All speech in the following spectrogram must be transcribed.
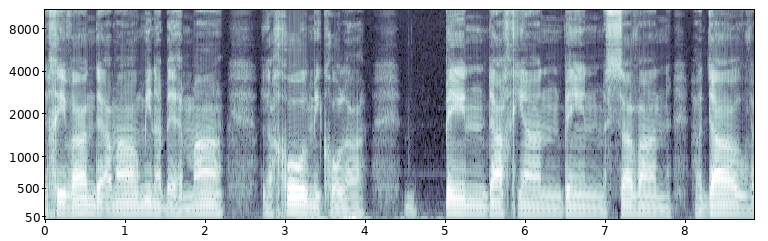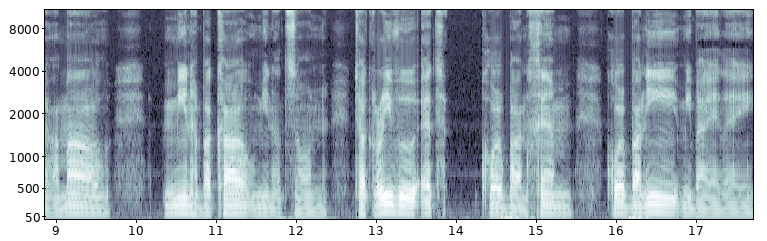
דכיוון דאמר מן הבהמה, יכול מכלה. בין דחיין, בין מסוון, הדר ועמר, מן הבקר ומן הצאן, תקריבו את קורבנכם, קורבני מבעלי.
